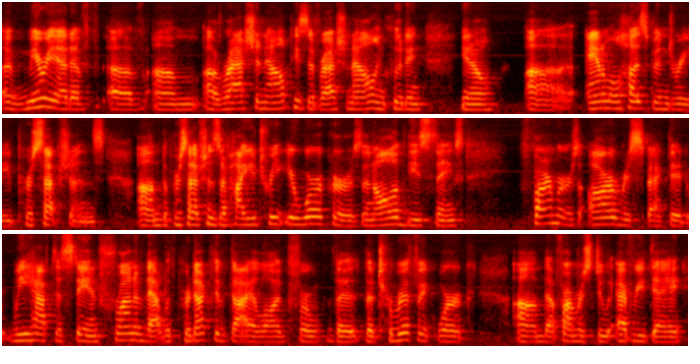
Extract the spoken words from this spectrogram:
a myriad of, of um, rationale, pieces of rationale, including, you know, uh, animal husbandry perceptions, um, the perceptions of how you treat your workers, and all of these things farmers are respected. We have to stay in front of that with productive dialogue for the, the terrific work um, that farmers do every day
